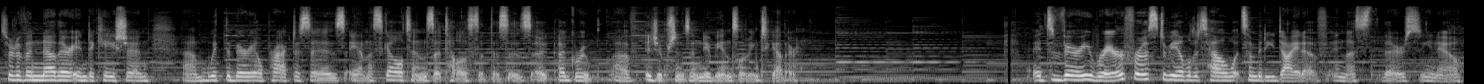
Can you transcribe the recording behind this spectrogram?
sort of another indication um, with the burial practices and the skeletons that tell us that this is a, a group of Egyptians and Nubians living together. It's very rare for us to be able to tell what somebody died of unless there's, you know,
